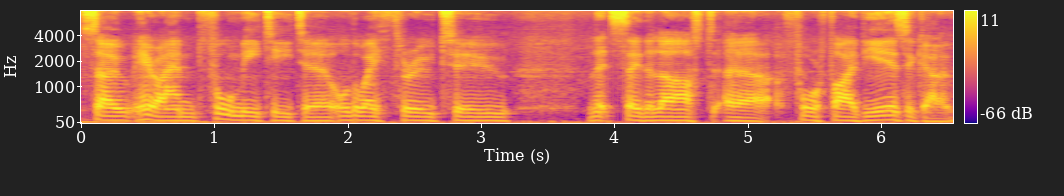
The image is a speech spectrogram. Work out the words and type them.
So here I am full meat eater all the way through to let's say the last uh, four or five years ago,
